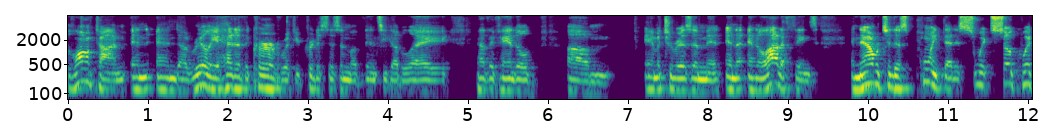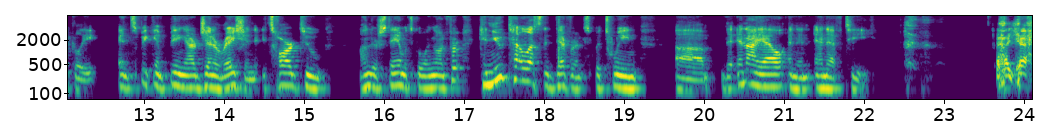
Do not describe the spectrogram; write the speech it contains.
a long time and and uh, really ahead of the curve with your criticism of the NCAA. How they've handled um, amateurism and, and and a lot of things. And now we're to this point that has switched so quickly. And speaking of being our generation, it's hard to understand what's going on. For, can you tell us the difference between uh, the NIL and an NFT? Uh, yeah,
